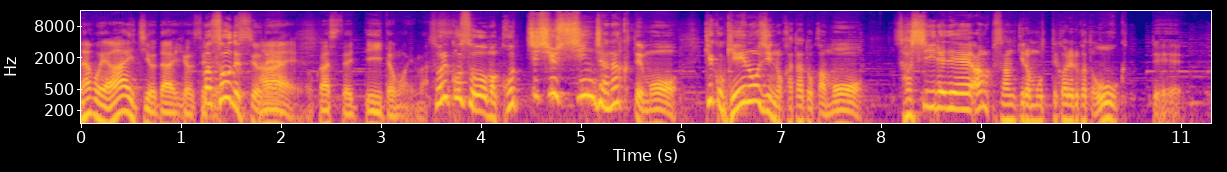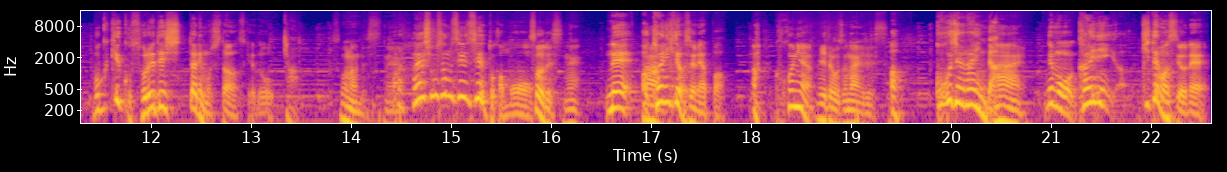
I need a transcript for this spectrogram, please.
名古屋愛知を代表する、まあそうですよねはい、お菓子と言っていいと思います。それこそ、まあ、こっち出身じゃなくても結構芸能人の方とかも差し入れでアンプ3キラ持ってかれる方多くって僕結構それで知ったりもしたんですけど、そうなんですね。林修先生とかもそうですね。ねあはい買いに来てますよねやっぱあ、ここには見たことないです。あここじゃないんだ、はい。でも買いに来てますよね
